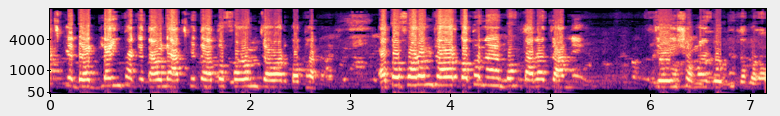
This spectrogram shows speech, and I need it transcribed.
আজকে ডেডলাইন থাকে, তাহলে আজকে তো এত ফর্ম যাওয়ার কথা না। এত ফর্ম যাওয়ার কথা না এবং তারা জানে। যে এই সময় গঠিত করা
